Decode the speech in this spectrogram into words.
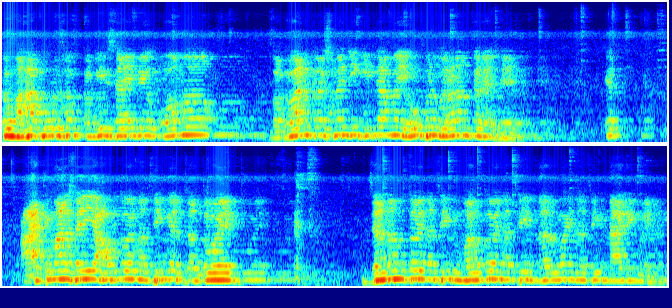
તો મહાપુરુષો, કબીર સાહેબે ઓમ ભગવાન કૃષ્ણજી ગીતામાં એવું પણ વર્ણન કરે છે કે આત્મા સહી આવતોય નથી કે જતોય. જન્મતોય નથી મરતોય નથી, નરમય નથી નારીમય નથી.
